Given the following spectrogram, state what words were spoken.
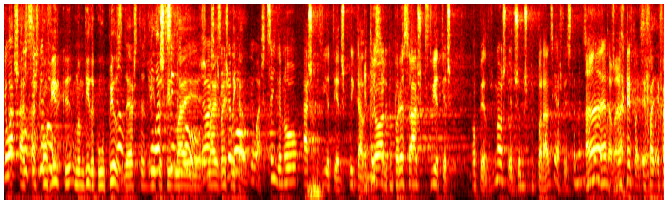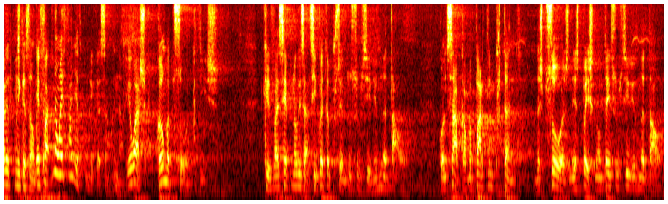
Eu acho que acho, acho convir que uma medida com o peso não, destas devia ter sido mais, mais bem explicada. Eu acho que se enganou, acho que devia ter explicado então, melhor. Sim, preparação. Acho que devia ter ó oh Pedro, nós todos somos preparados e às vezes também nos ah, tá é? é, falha, é falha de comunicação. É fa não é falha de comunicação. Não, eu acho que com uma pessoa que diz que vai ser penalizado 50% do subsídio de Natal, quando sabe que há uma parte importante das pessoas neste país que não tem subsídio de Natal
